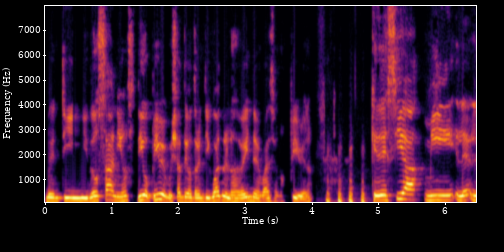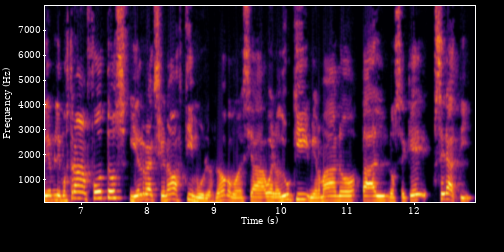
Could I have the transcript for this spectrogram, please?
22 años, digo pibe, pues ya tengo 34 y los de 20 me parecen unos pibes, ¿no? que decía, mi, le, mostraban fotos y él reaccionaba a estímulos, ¿no? Como decía, bueno, Duki, mi hermano, tal, no sé qué, Cerati,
